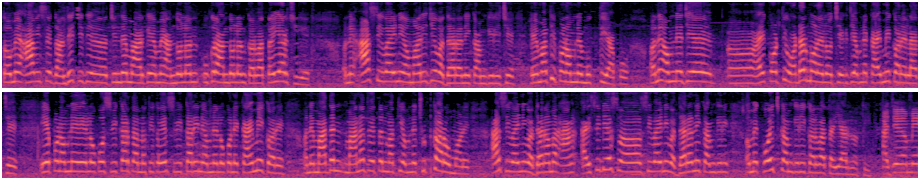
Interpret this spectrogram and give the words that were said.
તો અમે આ વિશે ગાંધી ચિંધે- માર્ગે અમે આંદોલન ઉગ્ર આંદોલન કરવા તૈયાર છીએ. અને આ સિવાયની અમારી જે વધારાની કામગીરી છે, એમાંથી પણ અમને મુક્તિ આપો. અને અમને જે હાઈકોર્ટથી ઓર્ડર મળેલો છે, જે અમને કાયમી કરેલા છે, એ પણ અમને એ લોકો સ્વીકારતા નથી, તો એ સ્વીકારીને અમને લોકોને કાયમી કરે અને માદન, માનદ વેતનમાંથી અમને છુટકારો મળે. આ સિવાયની વધારામાં આઈસીડીએસ સિવાયની વધારાની કામગીરી, અમે કોઈ જ કામગીરી કરવા તૈયાર નથી. આજે અમે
